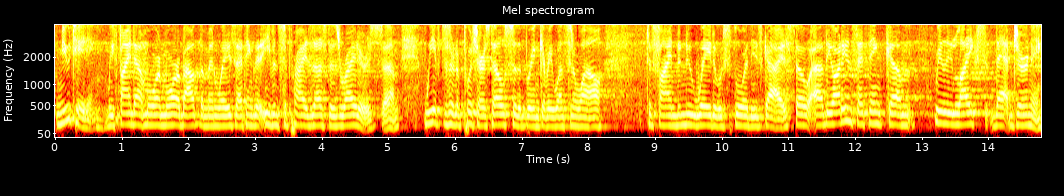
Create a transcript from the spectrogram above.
mutating. We find out more and more about them in ways I think that even surprise us as writers. Um, we have to sort of push ourselves to the brink every once in a while to find a new way to explore these guys. So uh, the audience, I think, um, really likes that journey.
